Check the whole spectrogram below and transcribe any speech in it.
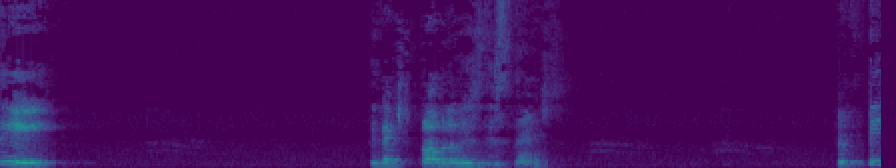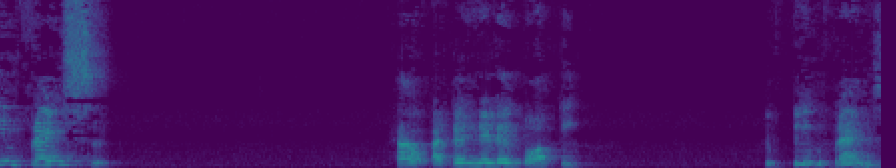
See, the next problem is this, friends. 15 friends have attended a party. 15 friends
